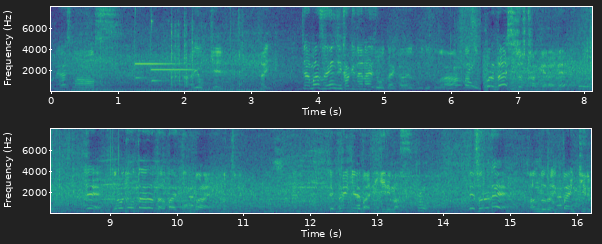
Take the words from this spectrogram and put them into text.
お願いします。はい OK はい。じゃあまずエンジンかけてない状態からよく見ててごらん、まずこれ男子女子関係ないね、うん、でこの状態だったらバイク動かない。こっちに。でブレーキレバー握ります、はい。でそれでハンドルをいっぱいに切る、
